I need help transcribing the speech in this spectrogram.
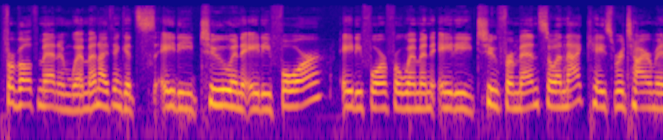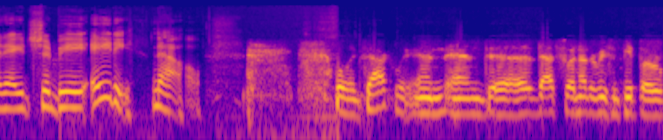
for both men and women. I think it's 82 and 84, 84 for women, 82 for men. So in that case, retirement age should be 80 now. Well, exactly, and and uh, that's another reason people are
